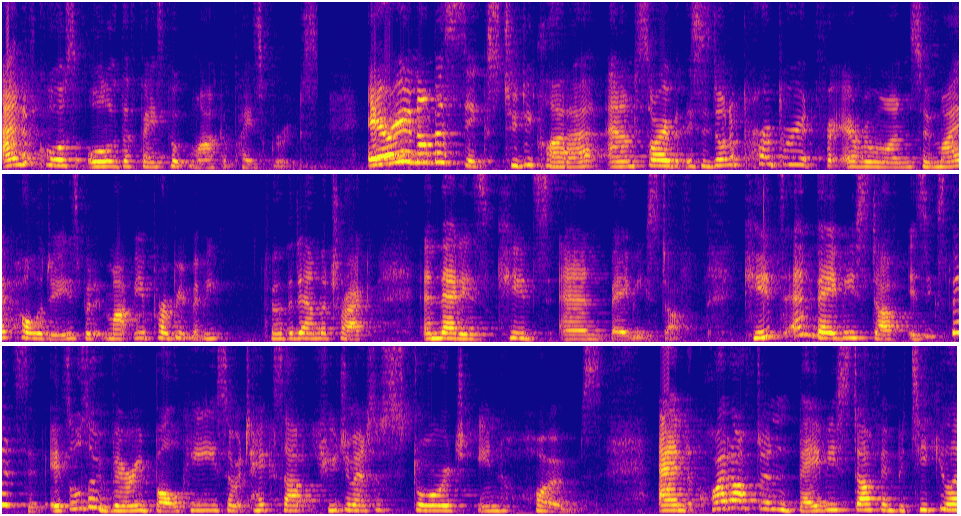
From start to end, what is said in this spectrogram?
And of course, all of the Facebook Marketplace groups. Area number six to declutter, and I'm sorry, but this is not appropriate for everyone, so my apologies, but it might be appropriate maybe further down the track, and that is kids and baby stuff. Kids and baby stuff is expensive. It's also very bulky, so it takes up huge amounts of storage in homes. And quite often, baby stuff in particular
